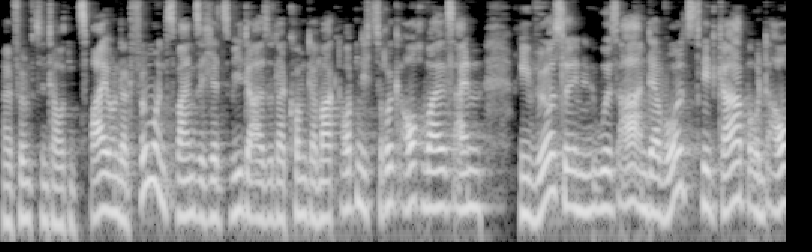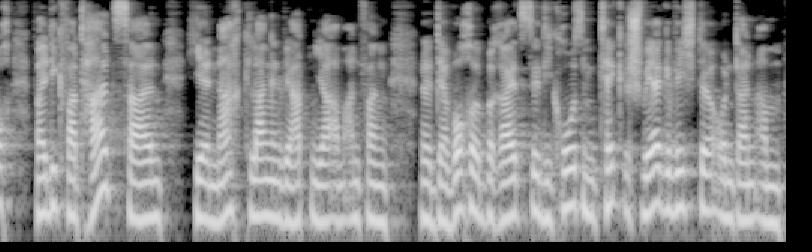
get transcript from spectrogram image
bei 15.225 jetzt wieder. Also da kommt der Markt ordentlich zurück, auch weil es ein Reversal in den USA an der Wall Street gab und auch weil die Quartalszahlen hier nachklangen. Wir hatten ja am Anfang äh, der Woche bereits die großen Tech-Schwergewichte und dann am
